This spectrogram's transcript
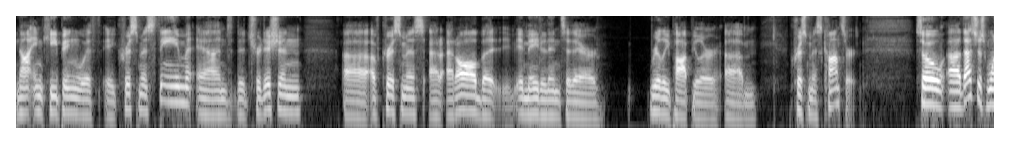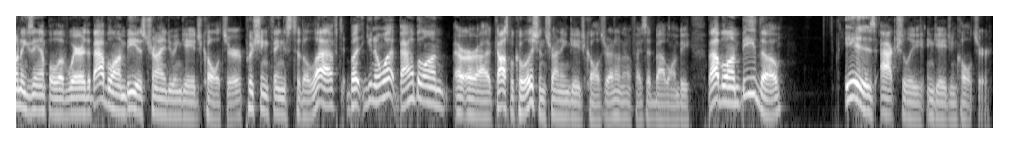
not in keeping with a Christmas theme and the tradition uh, of Christmas at, at, all, but it made it into their really popular um, Christmas concert. So uh, that's just one example of where the Babylon Bee is trying to engage culture, pushing things to the left. But you know what? Babylon or uh, Gospel Coalition is trying to engage culture. I don't know if I said Babylon Bee. Babylon Bee though is actually engaging culture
